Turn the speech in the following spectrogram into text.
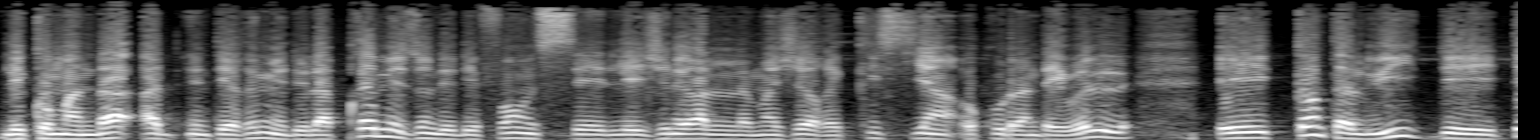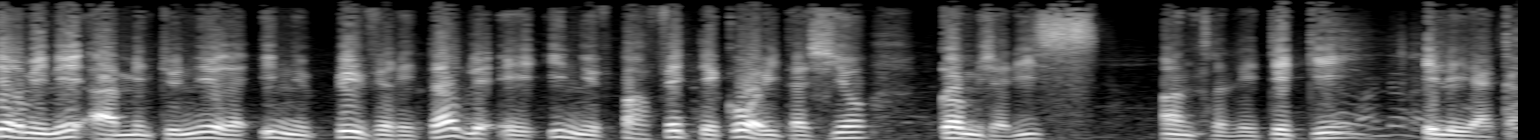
Le commandant ad intérim de la première zone de défense, c'est le général-major Christian Okurandaiwel, est quant à lui déterminé à maintenir une paix véritable et une parfaite cohabitation comme jadis entre les Teke et les Yaka.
